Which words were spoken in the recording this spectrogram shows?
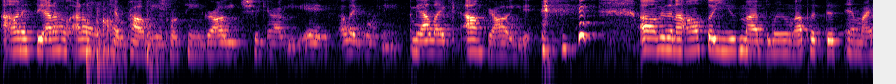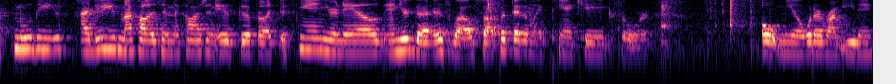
I honestly i don't i don't have a problem eating protein girl. I'll eat chicken i'll eat eggs. I like protein. I mean i like i don't care i'll eat it. Um, and then i also use my bloom. I put this in my smoothies. I do use my collagen. The collagen is good for like your skin your nails and your gut as well. So i put that in like pancakes or oatmeal whatever i'm eating.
